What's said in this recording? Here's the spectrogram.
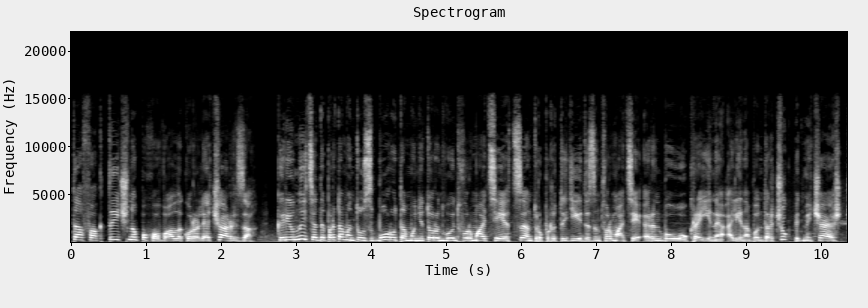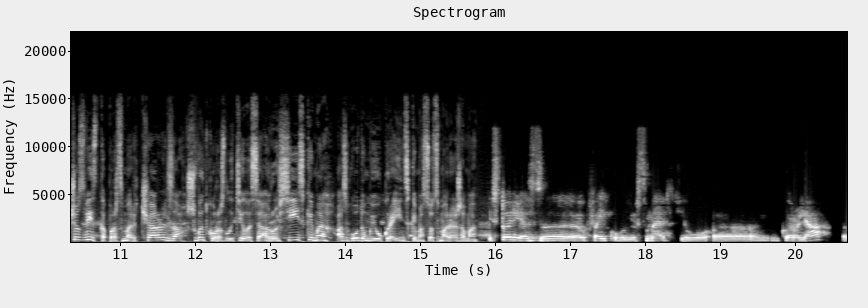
та фактично поховали короля Чарльза. Керівниця департаменту збору та моніторингу інформації Центру протидії дезінформації РНБО України Аліна Бондарчук підмічає, що звістка про смерть Чарльза швидко розлетілася російськими, а згодом і українськими соцмережами. Історія з е, фейковою смертю е, короля. е,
